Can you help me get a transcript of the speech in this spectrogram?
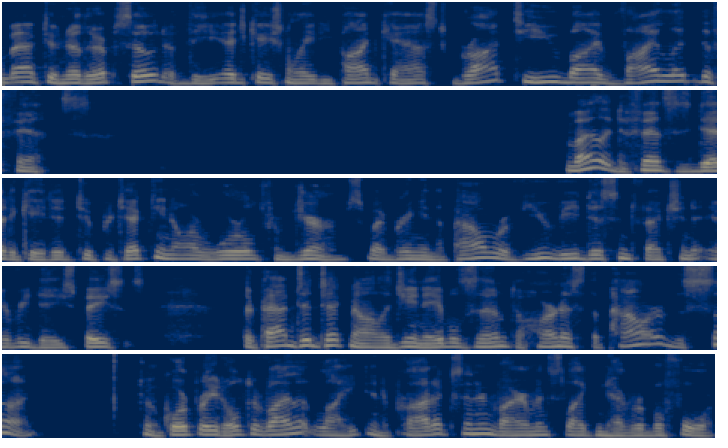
Welcome back to another episode of the Educational AD Podcast brought to you by Violet Defense. Violet Defense is dedicated to protecting our world from germs by bringing the power of UV disinfection to everyday spaces. Their patented technology enables them to harness the power of the sun to incorporate ultraviolet light into products and environments like never before.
